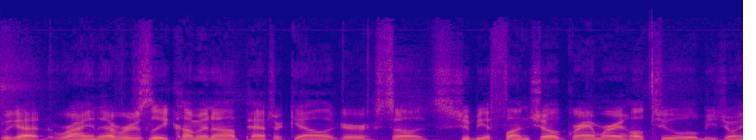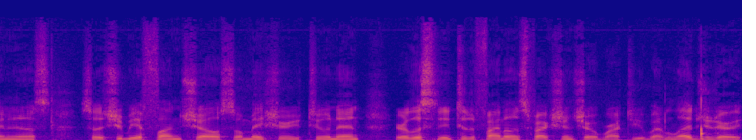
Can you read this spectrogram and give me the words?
We got Ryan Eversley coming up, Patrick Gallagher. So it should be a fun show. Graham Rahal, too, will be joining us. So it should be a fun show. So make sure you tune in. You're listening to the Final Inspection Show brought to you by the legendary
